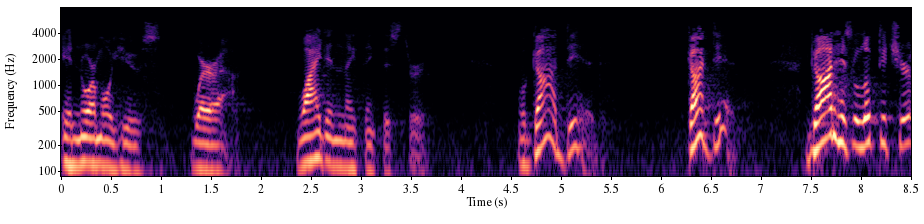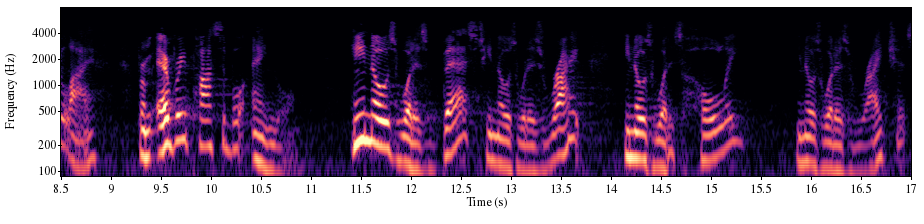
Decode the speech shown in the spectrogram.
in normal use, wear out. Why didn't they think this through? Well, God did. God did. God has looked at your life from every possible angle. He knows what is best. He knows what is right. He knows what is holy. He knows what is righteous.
